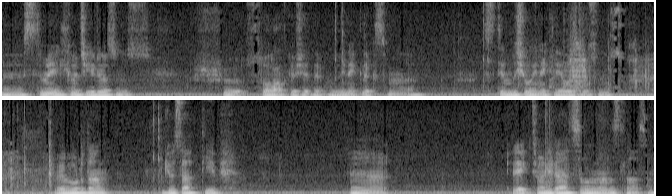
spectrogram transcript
Ee, Steam'e ilk önce giriyorsunuz. Şu sol alt köşede oyun ekle kısmına Steam dışı oyun ekleye basıyorsunuz. Ve buradan göz at deyip ee, Elektronik artsı bulmanız lazım.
